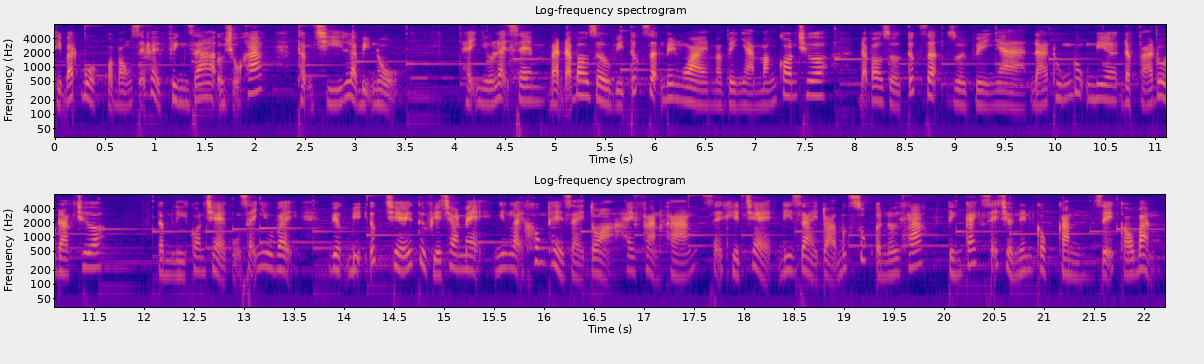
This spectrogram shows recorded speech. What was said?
thì bắt buộc quả bóng sẽ phải phình ra ở chỗ khác, thậm chí là bị nổ. Hãy nhớ lại xem bạn đã bao giờ vì tức giận bên ngoài mà về nhà mắng con chưa? Đã bao giờ tức giận rồi về nhà đá thúng đụng nia đập phá đồ đạc chưa? Tâm lý con trẻ cũng sẽ như vậy, việc bị ức chế từ phía cha mẹ nhưng lại không thể giải tỏa hay phản kháng sẽ khiến trẻ đi giải tỏa bức xúc ở nơi khác, tính cách sẽ trở nên cộc cằn, dễ cáu bẳn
